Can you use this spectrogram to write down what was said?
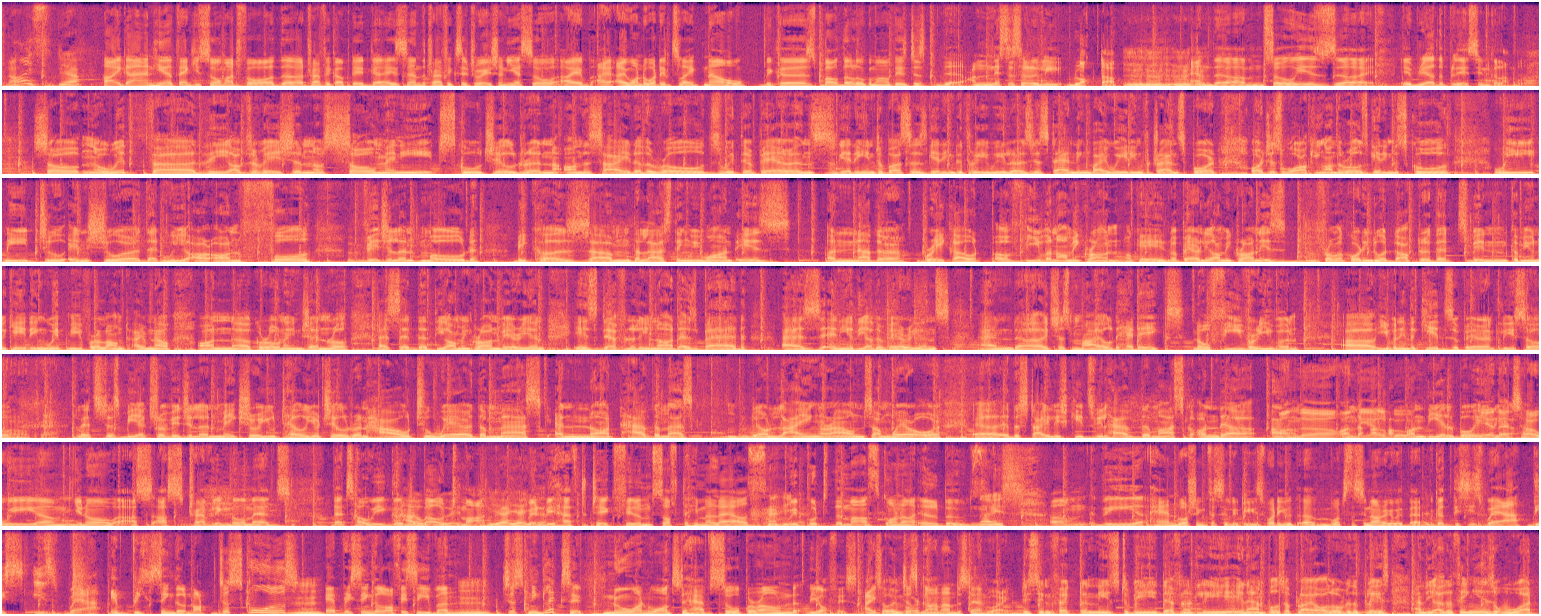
Nice. Yeah. Hi, Gayan here. Thank you so much for the traffic update, guys, and the traffic situation. Yes, so I I, I wonder what it's like now because Bauda Lokamouth is just uh, unnecessarily blocked up, Mm-hmm, and um, so is uh, every other place in Colombo. So, with uh, the observation of so many school children on the side of the roads with their parents, getting into buses, getting into three wheelers, just standing by waiting for transport, or just walking on the roads getting to school, we need to ensure that we are on full vigilant mode because um, the last thing we want is another breakout of even Omicron. Okay, apparently Omicron is from according to a doctor that's been communicating with me for a long time now on uh, Corona in general has said that the Omicron variant is definitely not as bad as any of the other variants, and uh, it's just mild headaches, no fever even. Uh, even in the kids, apparently. So Okay. let's just be extra vigilant. Make sure you tell your children how to wear the mask and not have the mask, you know, lying around somewhere. Or uh, the stylish kids will have the mask on their arm, On the- on the elbow. on the elbow area. Yeah, that's how we, um, you know, us us traveling nomads. That's how we go How about. Mark. Yeah, yeah, When yeah. we have to take films of the Himalayas, we put the mask on our elbows. nice. Um, the hand washing facilities. What do you? Um, what's the scenario with that? Because this is where this is where every single, not just schools, Mm. every single office even just neglects it. No one wants to have soap around the office. I So just can't understand why. disinfectant needs to be definitely in ample supply all over the place and the other thing is what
